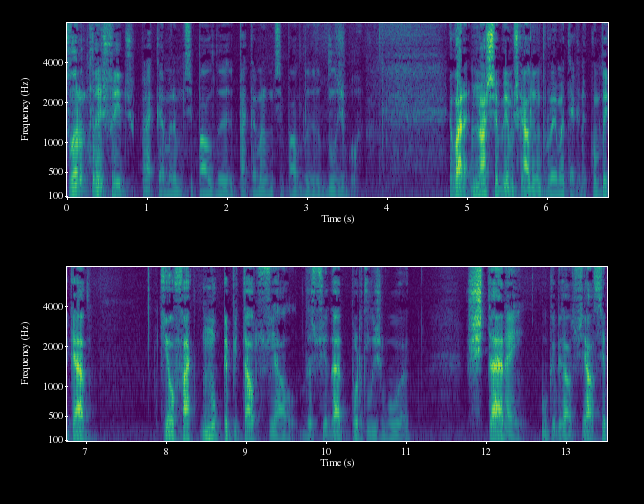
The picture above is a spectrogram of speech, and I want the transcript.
foram transferidos para a Câmara Municipal de, para a Câmara Municipal de, de Lisboa. Agora, nós sabemos que há ali um problema técnico complicado, que é o facto de, no capital social da Sociedade de Porto de Lisboa, estarem o capital social ser,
